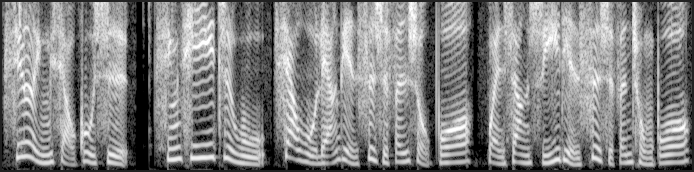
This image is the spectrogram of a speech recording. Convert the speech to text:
心灵小故事，星期一至五下午两点四十分首播，晚上十一点四十分重播。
